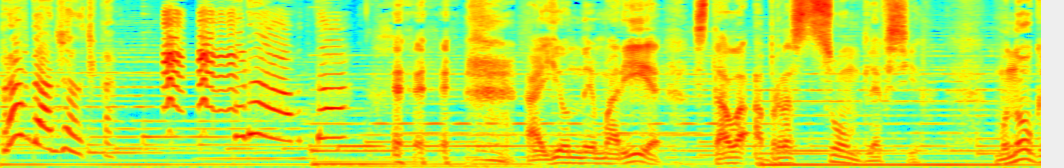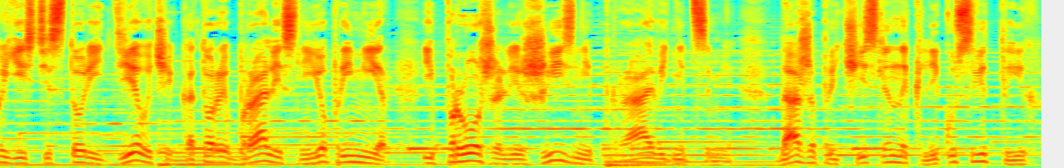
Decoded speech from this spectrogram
Правда, Анжелочка? Правда. А юная Мария стала образцом для всех много есть историй девочек, которые брали с нее пример и прожили жизни праведницами, даже причислены к лику святых.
